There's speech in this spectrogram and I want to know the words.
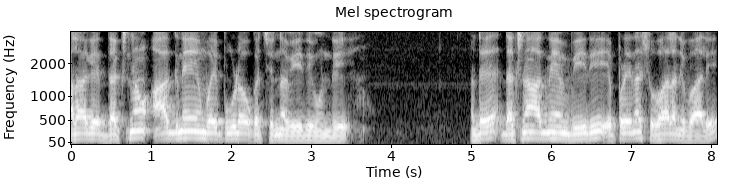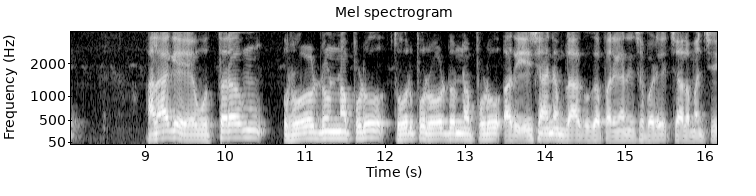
అలాగే దక్షిణం ఆగ్నేయం వైపు కూడా ఒక చిన్న వీధి ఉండి అంటే దక్షిణ ఆగ్నేయం వీధి ఎప్పుడైనా శుభాలను ఇవ్వాలి. అలాగే ఉత్తరం రోడ్డు ఉన్నప్పుడు తూర్పు రోడ్డు ఉన్నప్పుడు అది ఈశాన్యం బ్లాకుగా పరిగణించబడి చాలా మంచి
